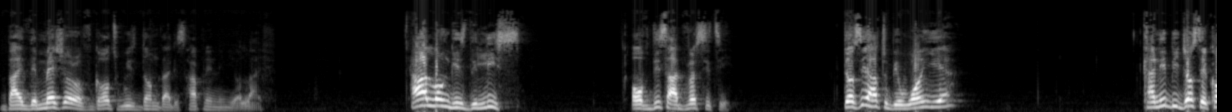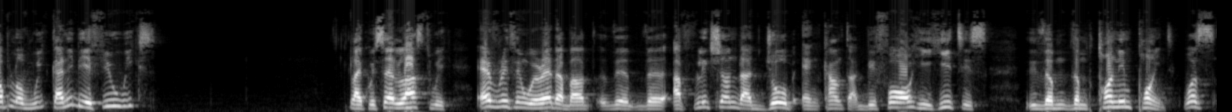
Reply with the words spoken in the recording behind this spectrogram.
by the measure of God's wisdom that is happening in your life. How long is the lease of this adversity? Does it have to be one year? Can it be just a couple of weeks? Can it be a few weeks? Like we said last week, everything we read about the, the affliction that Job encountered before he hit his the, the turning point was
